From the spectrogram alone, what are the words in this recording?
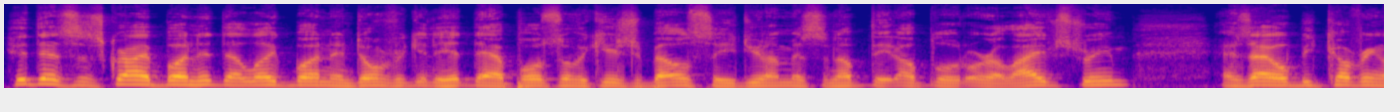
hit that subscribe button, hit that like button, and don't forget to hit that post notification bell so you do not miss an update, upload, or a live stream. As I will be covering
